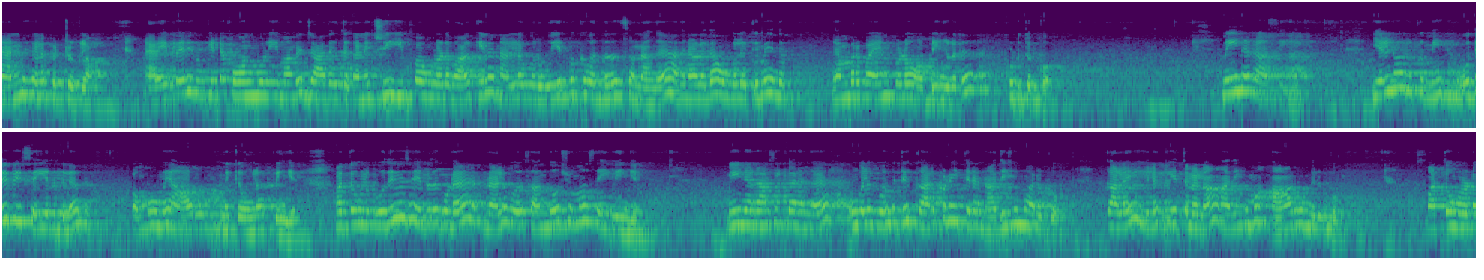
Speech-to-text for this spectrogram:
நன்மைகளை பெற்றுக்கலாம். நிறைய பேர் இவங்ககிட்ட ஃபோன் மூலியமாகவே ஜாதகத்தை கணிச்சு இப்போ அவங்களோட வாழ்க்கையில் நல்ல ஒரு உயர்வுக்கு வந்ததுன்னு சொன்னாங்க. அதனால தான் உங்களுக்குமே இந்த நம்பர் பயன்படும் அப்படிங்கிறத கொடுத்துருக்கோம். மீனராசி. எல்லோருக்குமே உதவி செய்கிறதுல ரொம்பவுமே ஆர்வம் மிக்கவங்களா இருப்பீங்க. மற்றவங்களுக்கு உதவி செய்கிறது கூட நல்ல ஒரு சந்தோஷமாக செய்வீங்க. மீன ராசிக்காரங்க உங்களுக்கு வந்துட்டு கற்பனை திறன் அதிகமாக இருக்கும். கலை இலக்கியத்துலலாம் அதிகமாக ஆர்வம் இருக்கும். மற்றவங்களோட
